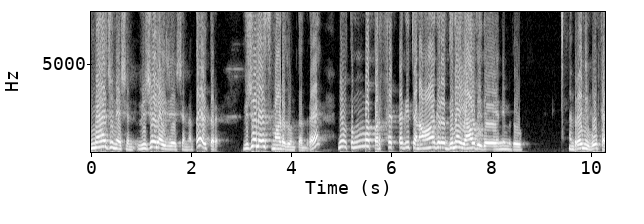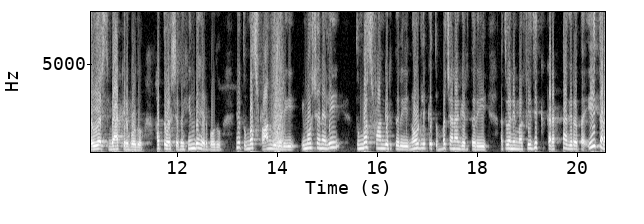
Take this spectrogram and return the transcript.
ಇಮ್ಯಾಜಿನೇಷನ್ ವಿಜುವಲೈಸೇಷನ್ ಅಂತ ಹೇಳ್ತಾರೆ. ವಿಜುವಲೈಸ್ ಮಾಡೋದು ಅಂತಂದ್ರೆ ನೀವು ತುಂಬಾ ಪರ್ಫೆಕ್ಟ್ ಆಗಿ ಚೆನ್ನಾಗಿರೋ ದಿನ ಯಾವ್ದಿದೆ ನಿಮ್ದು? ಅಂದ್ರೆ ನೀವು ಫೈವ್ ಇಯರ್ಸ್ ಬ್ಯಾಕ್ ಇರ್ಬೋದು, ಹತ್ತು ವರ್ಷದ ಹಿಂದೆ ಇರ್ಬೋದು, ನೀವು ತುಂಬಾ ಸ್ಟ್ರಾಂಗ್ ಇದೀರಿ ಇಮೋಷನಲಿ ತುಂಬಾ ಸ್ಟ್ರಾಂಗ್ ಇರ್ತೀರಿ, ನೋಡ್ಲಿಕ್ಕೆ ತುಂಬಾ ಚೆನ್ನಾಗಿರ್ತೀರಿ, ಅಥವಾ ನಿಮ್ಮ ಫಿಸಿಕ್ ಕರೆಕ್ಟ್ ಆಗಿರತ್ತ, ಈ ತರ.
